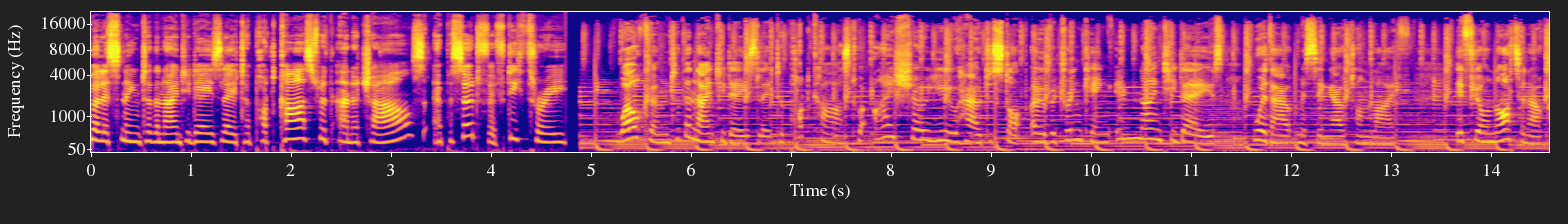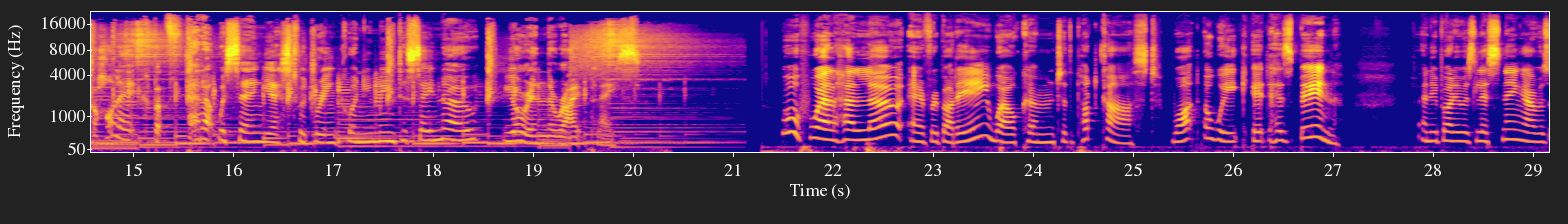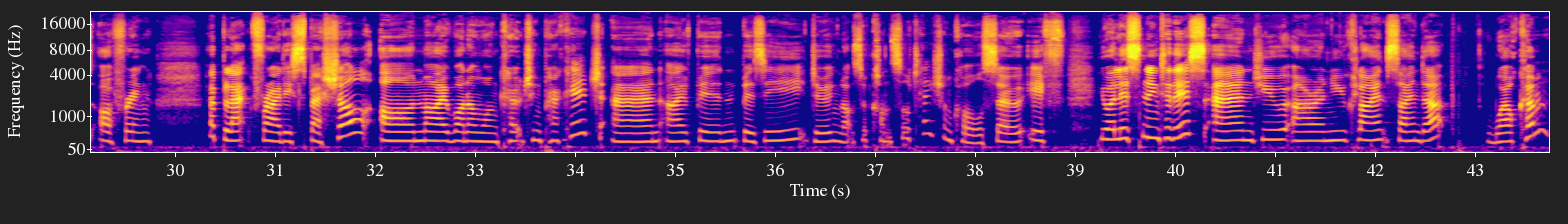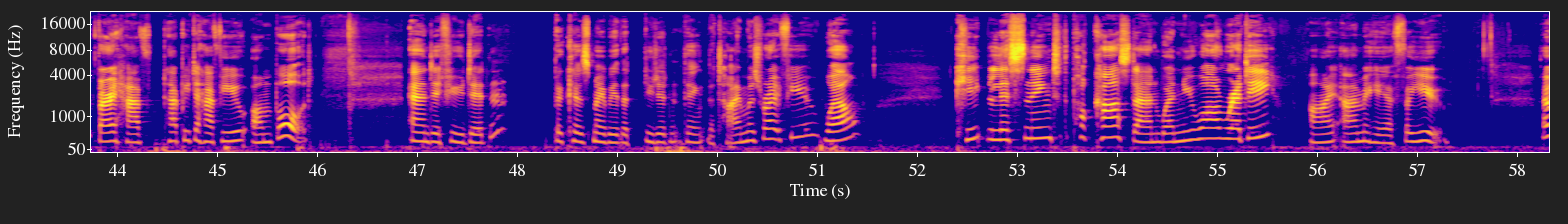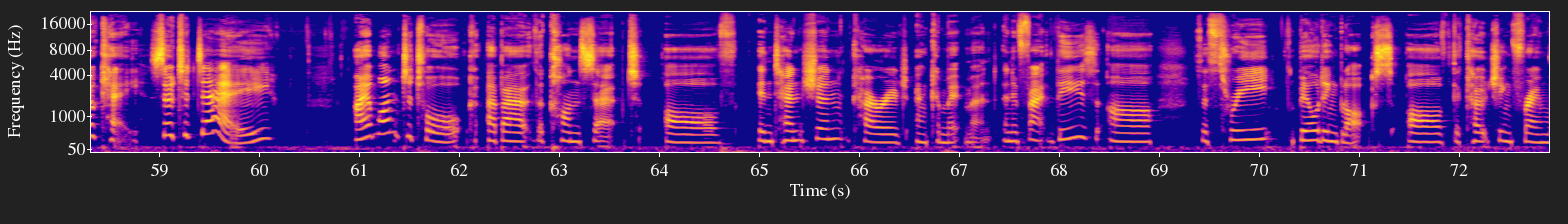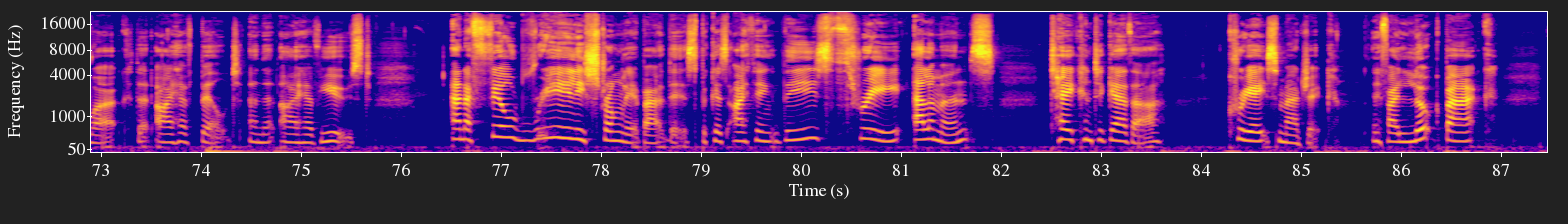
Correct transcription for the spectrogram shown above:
You are listening to the 90 Days Later podcast with Anna Charles, episode 53. Welcome to the 90 Days Later podcast, where I show you how to stop over drinking in 90 days without missing out on life. If you're not an alcoholic but fed up with saying yes to a drink when you mean to say no, you're in the right place. Oh, well, hello, everybody. Welcome to the podcast. What a week it has been anybody was listening, I was offering a Black Friday special on my one on one coaching package, and I've been busy doing lots of consultation calls. So if you are listening to this and you are a new client signed up, welcome. Very have, happy to have you on board. And if you didn't, because maybe that you didn't think the time was right for you, well, keep listening to the podcast, and when you are ready, I am here for you. Okay, so today I want to talk about the concept of intention, courage, and commitment. And in fact, these are the three building blocks of the coaching framework that I have built and that I have used. And I feel really strongly about this because I think these three elements taken together creates magic. If I look back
